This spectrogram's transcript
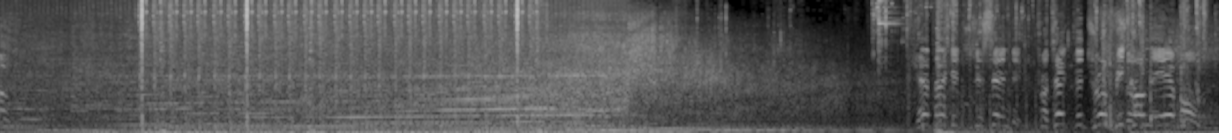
out! Care package descending. Protect the drop beacon airborne.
